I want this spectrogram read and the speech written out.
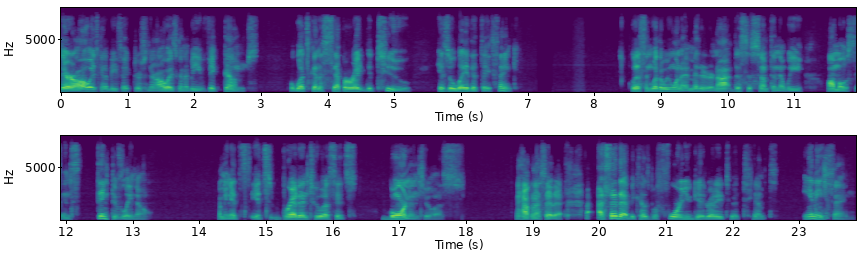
there are always going to be victors and there are always going to be victims. But what's going to separate the two is the way that they think. Listen, whether we want to admit it or not, this is something that we almost instinctively know. I mean, it's it's bred into us, it's born into us. And how can I say that? I say that because before you get ready to attempt anything.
